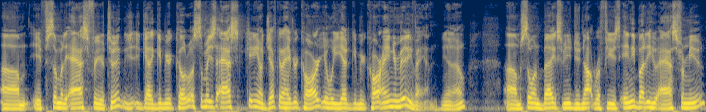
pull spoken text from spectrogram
Um, if somebody asks for your tunic, you, got to give them your coat. If somebody just asks, you know, Jeff, can I have your car? You, well, you have to give them your car and your minivan. You know, um, someone begs from you, do not refuse anybody who asks from you.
